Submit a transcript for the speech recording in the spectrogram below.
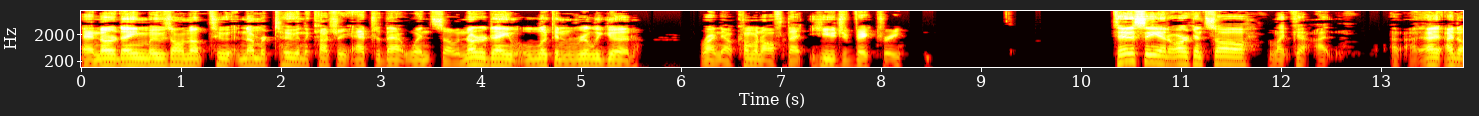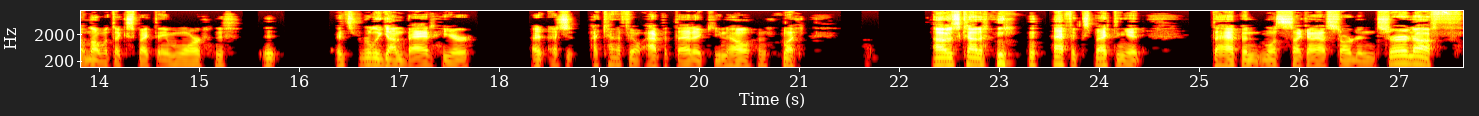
And Notre Dame moves on up to number two in the country after that win. So, Notre Dame looking really good right now, coming off that huge victory. Tennessee and Arkansas, like, I I, I don't know what to expect anymore. It, it it's really gotten bad here. I I, I kind of feel apathetic, you know. like I was kind of half expecting it to happen once the second half started, and sure enough,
